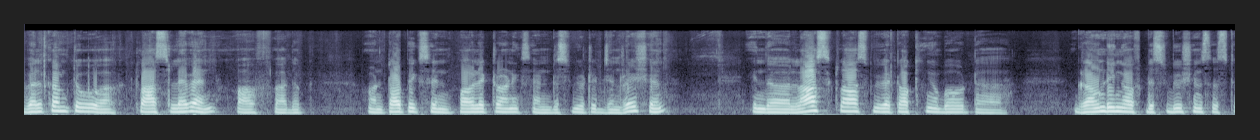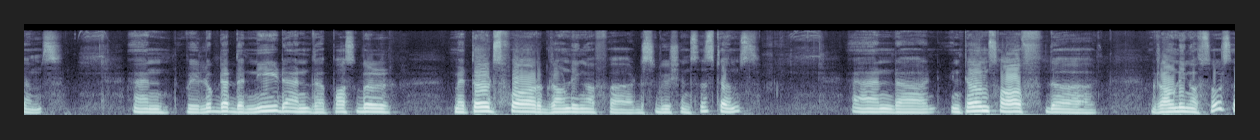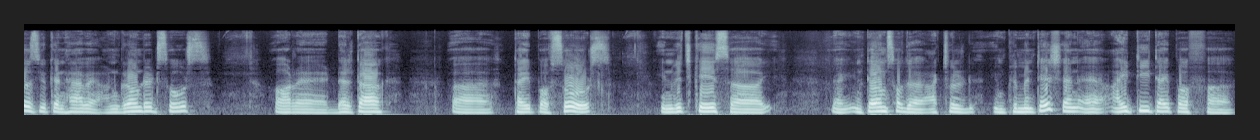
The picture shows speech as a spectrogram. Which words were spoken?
welcome to uh, class 11 of uh, the on topics in power electronics and distributed generation. In the last class we were talking about uh, grounding of distribution systems and we looked at the need and the possible methods for grounding of uh, distribution systems and uh, in terms of the grounding of sources you can have an ungrounded source or a delta type of source in which case uh, in terms of the actual implementation IT type of uh,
